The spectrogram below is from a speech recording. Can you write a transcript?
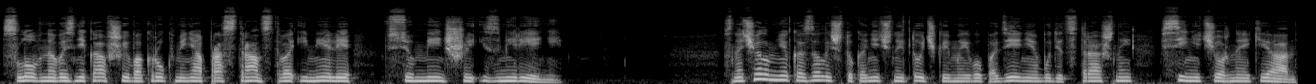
словно возникавшие вокруг меня пространства имели все меньше измерений. Сначала мне казалось, что конечной точкой моего падения будет страшный сине-черный океан,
